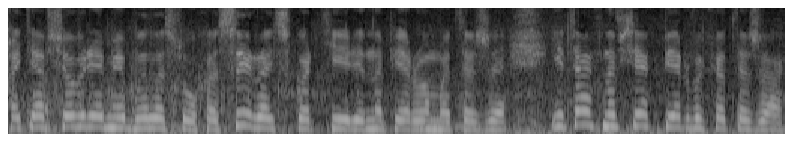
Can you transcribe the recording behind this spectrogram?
хотя все время было сухо. Сырость в квартире на первом этаже и так на всех первых этажах.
